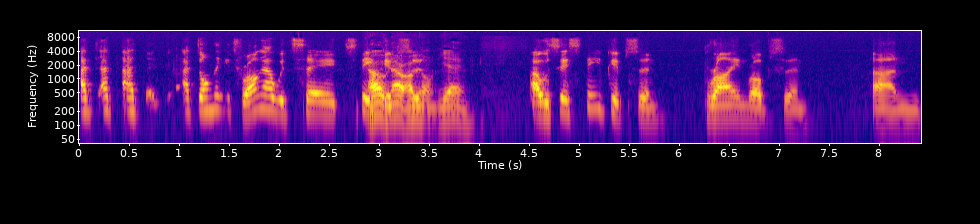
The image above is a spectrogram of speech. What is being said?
I, I, I, I don't think it's wrong. I would say Steve oh Gibson. no, I'm not. Yeah, I would say Steve Gibson, Brian Robson, and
